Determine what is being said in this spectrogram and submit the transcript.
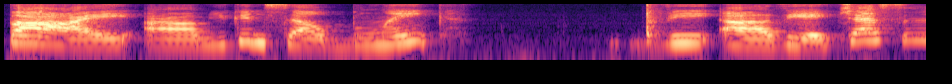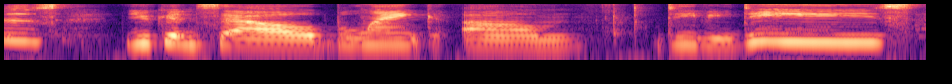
buy, um, you can sell blank v, uh, VHSs. You can sell blank um, DVDs,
